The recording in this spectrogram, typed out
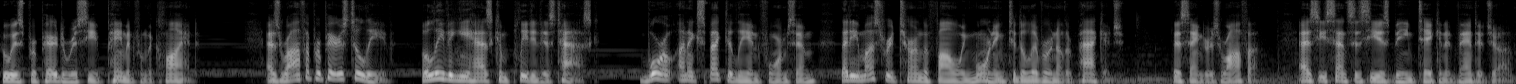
who is prepared to receive payment from the client. As Rafa prepares to leave, believing he has completed his task, Boro unexpectedly informs him that he must return the following morning to deliver another package. This angers Rafa, as he senses he is being taken advantage of.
